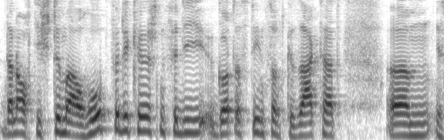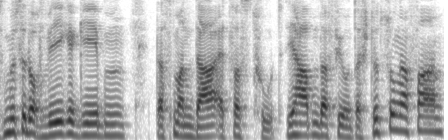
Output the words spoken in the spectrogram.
dann auch die Stimme erhob für die Kirchen, für die Gottesdienste und gesagt hat, ähm, es müsse doch Wege geben, dass man da etwas tut. Sie haben dafür Unterstützung erfahren,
